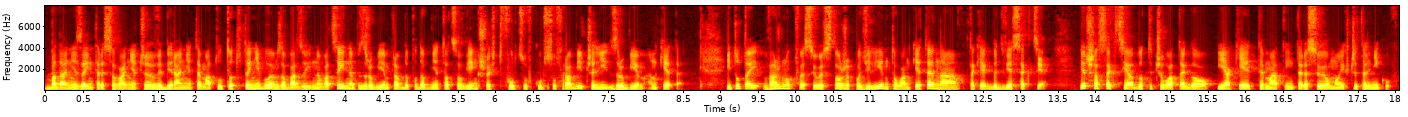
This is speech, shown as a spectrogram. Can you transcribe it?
badanie zainteresowania czy wybieranie tematu, to tutaj nie byłem za bardzo innowacyjny, zrobiłem prawdopodobnie to, co większość twórców kursów robi, czyli zrobiłem ankietę. I tutaj ważną kwestią jest to, że podzieliłem tą ankietę na tak jakby dwie sekcje. Pierwsza sekcja dotyczyła tego, jakie tematy interesują moich czytelników.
